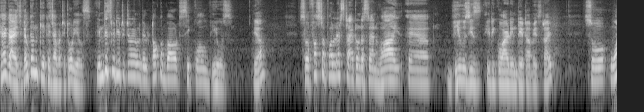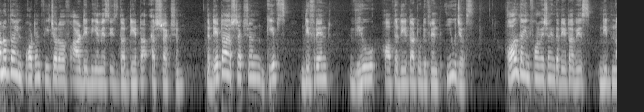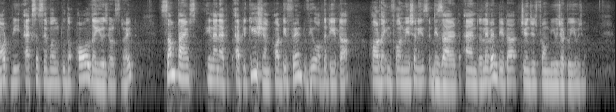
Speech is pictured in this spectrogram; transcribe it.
Hey guys, welcome to KK Java Tutorials. In this video tutorial, we'll talk about SQL views. Yeah. So first of all, let's try to understand why uh, views is required in database, right? So one of the important feature of RDBMS is the data abstraction. The data abstraction gives different view of the data to different users. All the information in the database need not be accessible to the all the users, right? Sometimes in an application or different view of the data or the information is desired and relevant data changes from user to user.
